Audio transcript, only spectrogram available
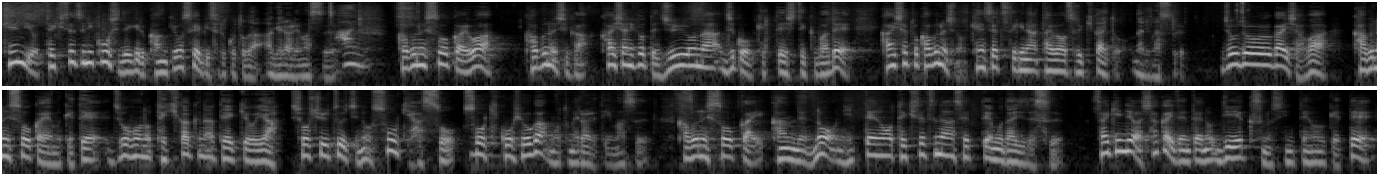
権利を適切に行使できる環境を整備することが挙げられます。はい、株主総会は株主が会社にとって重要な事項を決定していく場で、会社と株主の建設的な対話をする機会となります。上場会社は株主総会へ向けて情報の的確な提供や招集通知の早期発送、早期公表が求められています。株主総会関連の日程の適切な設定も大事です。最近では社会全体の DX の進展を受けて、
